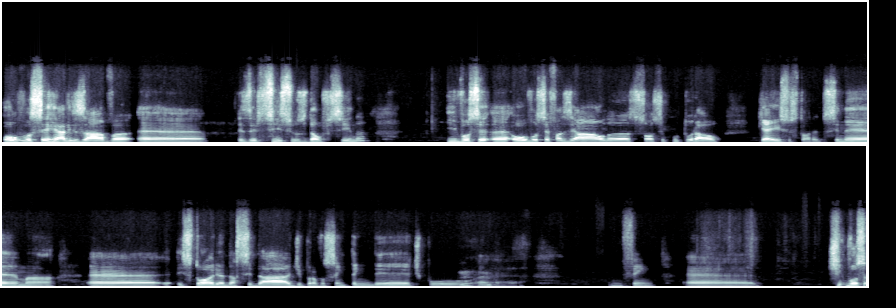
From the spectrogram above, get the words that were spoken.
ou você realizava é, exercícios da oficina, e você é, ou você fazia a aula sociocultural, que é isso, história do cinema, é, história da cidade para você entender, tipo, uhum. é, enfim, é, tinha, você,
